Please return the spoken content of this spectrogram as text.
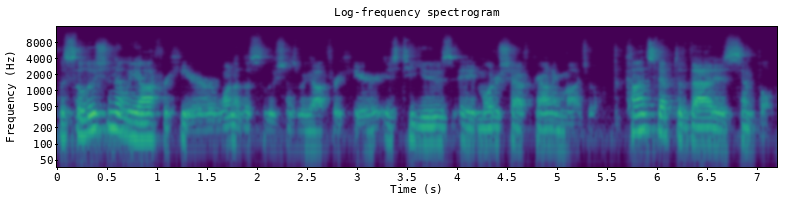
The solution that we offer here, or one of the solutions we offer here, is to use a motor shaft grounding module. The concept of that is simple.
